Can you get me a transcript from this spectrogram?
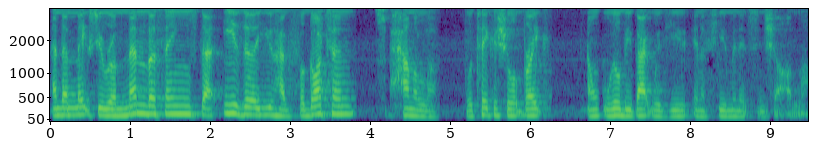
and then makes you remember things that either you have forgotten. Subhanallah. We'll take a short break and we'll be back with you in a few minutes inshallah.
